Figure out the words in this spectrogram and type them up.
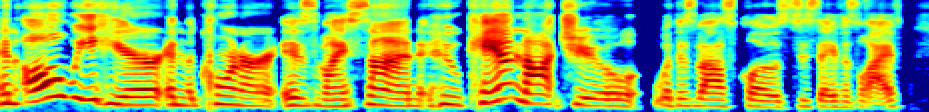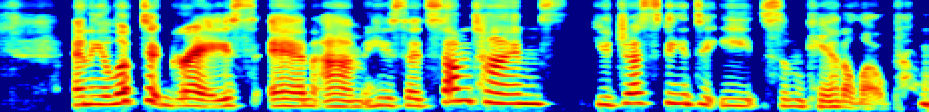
And all we hear in the corner is my son who cannot chew with his mouth closed to save his life. And he looked at Grace and um, he said, Sometimes you just need to eat some cantaloupe.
